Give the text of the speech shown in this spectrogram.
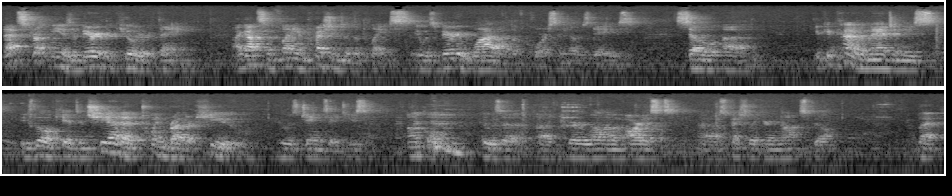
That struck me as a very peculiar thing. I got some funny impressions of the place. It was very wild, of course, in those days. So uh, you can kind of imagine these, these little kids. And she had a twin brother, Hugh, who was James Agee's uncle, who was a, a very well-known artist, uh, especially here in Knoxville. But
